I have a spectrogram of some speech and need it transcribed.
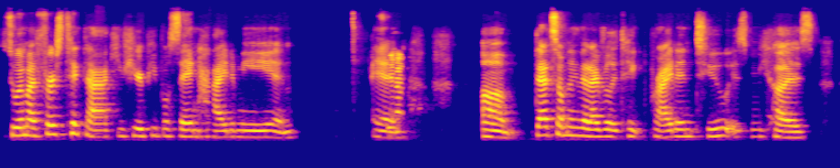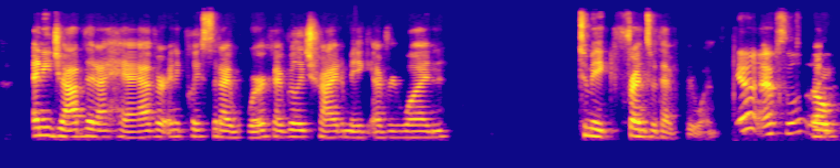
so in my first tiktok you hear people saying hi to me and and Yeah. um that's something that i really take pride in too is because any job that i have or any place that i work i really try to make everyone to make friends with everyone Yeah, absolutely. so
